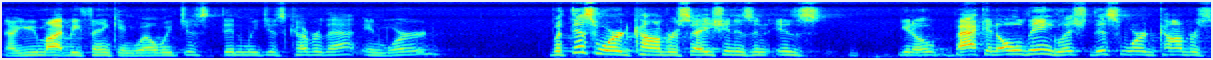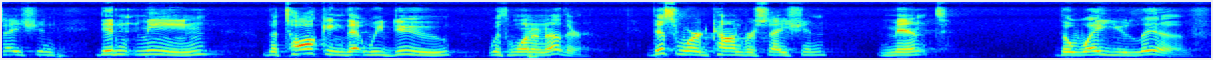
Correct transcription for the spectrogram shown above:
Now you might be thinking, well, we just didn't we just cover that in word? But this word conversation is, an, is you know, back in Old English, this word conversation didn't mean the talking that we do with one another. This word conversation meant the way you live.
